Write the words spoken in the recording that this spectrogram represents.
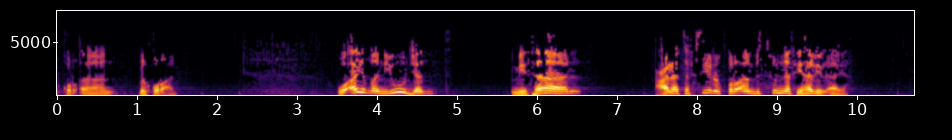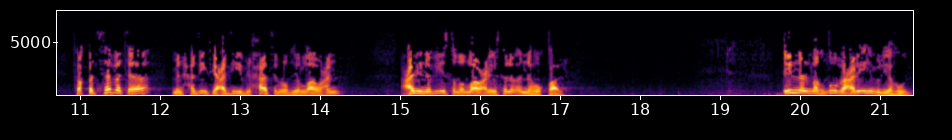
القرآن بالقرآن. وأيضا يوجد مثال على تفسير القرآن بالسنة في هذه الآية. فقد ثبت من حديث عدي بن حاتم رضي الله عنه عن النبي صلى الله عليه وسلم أنه قال إن المغضوب عليهم اليهود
